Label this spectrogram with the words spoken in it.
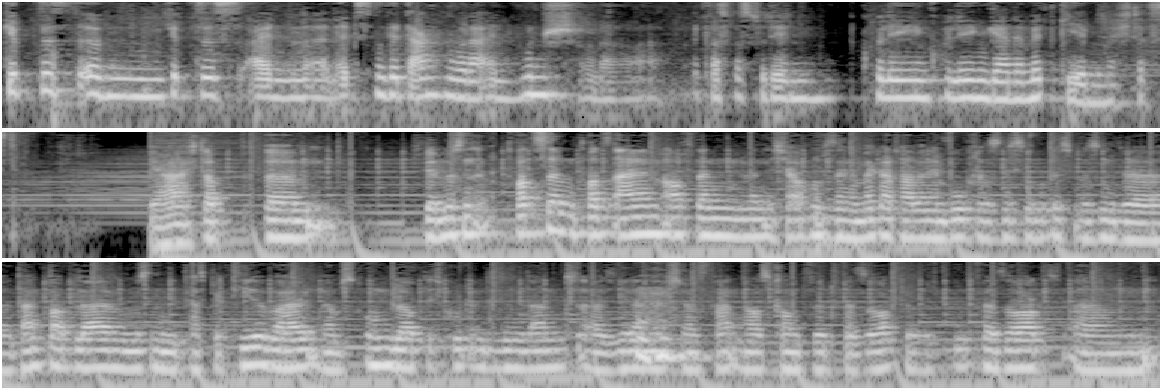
Gibt es, ähm, gibt es einen letzten Gedanken oder einen Wunsch oder etwas, was du den Kolleginnen und Kollegen gerne mitgeben möchtest? Ja, ich glaube, ähm, wir müssen trotzdem, trotz allem, auch wenn, wenn ich auch ein bisschen gemeckert habe in dem Buch, dass es nicht so gut ist, müssen wir dankbar bleiben, müssen die Perspektive behalten. Wir haben es unglaublich gut in diesem Land. Äh, jeder mhm. Mensch, der ins Krankenhaus kommt, wird versorgt, wird gut versorgt. Ähm,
